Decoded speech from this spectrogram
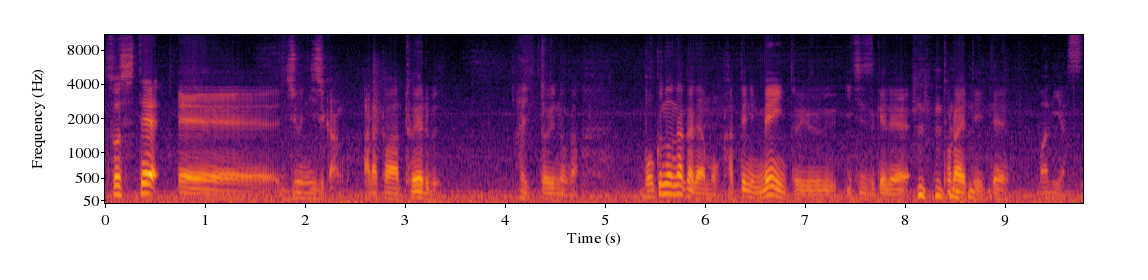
ー。そして、えー12時間。荒川12はい。というのが僕の中ではもう勝手にメインという位置づけで捉えていて。マニアス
